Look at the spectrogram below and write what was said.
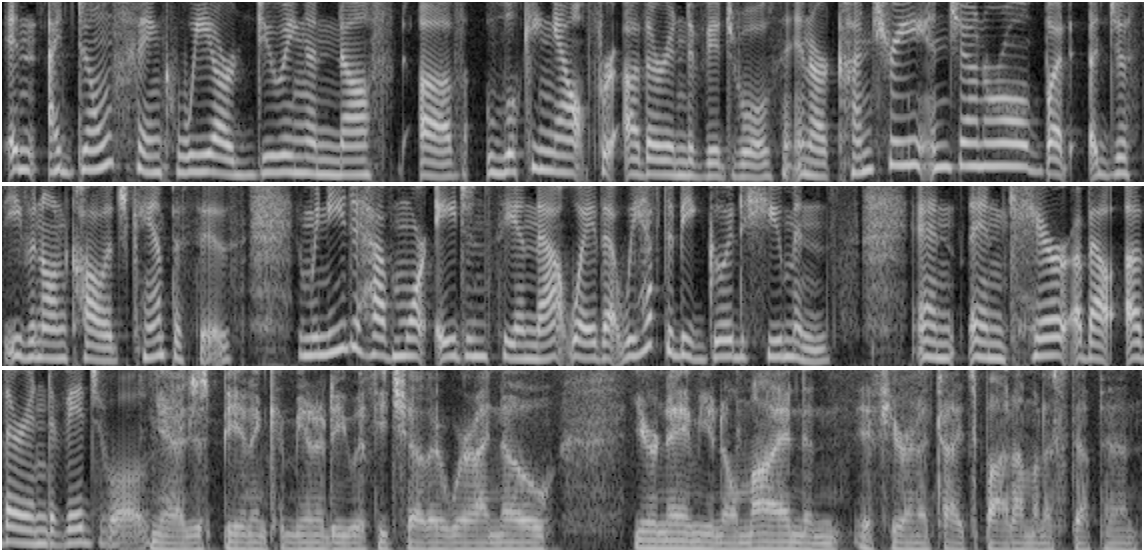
And I don't think we are doing enough of looking out for other individuals in our country in general, but just even on college campuses. And we need to have more agency in that way that we have to be good humans and, and care about other individuals. Yeah, just being in community community with each other where I know your name, you know mine, and if you're in a tight spot, I'm going to step in.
